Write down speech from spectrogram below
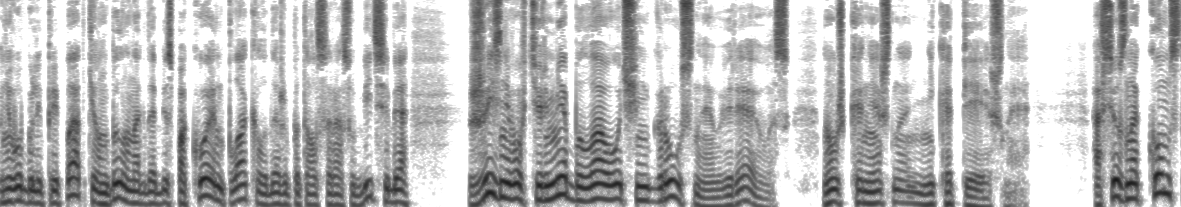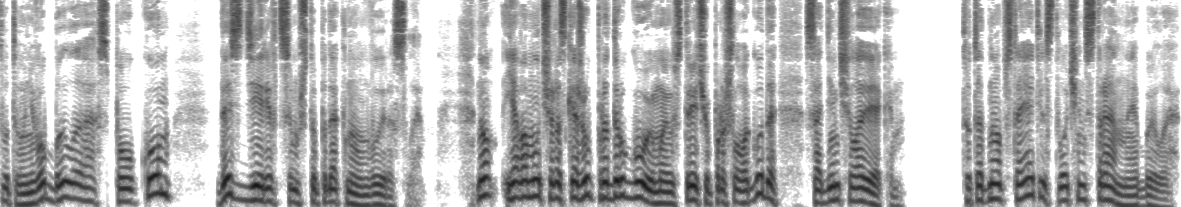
У него были припадки, он был иногда беспокоен, плакал и даже пытался раз убить себя. Жизнь его в тюрьме была очень грустная, уверяю вас. Но уж, конечно, не копеечная. А все знакомство-то у него было с пауком да с деревцем, что под окном выросло. Но я вам лучше расскажу про другую мою встречу прошлого года с одним человеком. Тут одно обстоятельство очень странное было.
